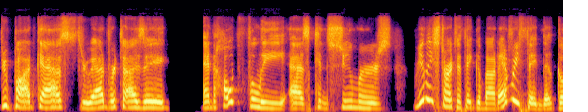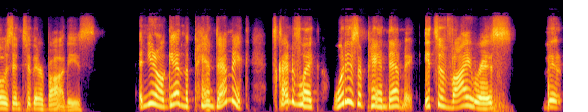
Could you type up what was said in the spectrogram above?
through podcasts, through advertising, and hopefully as consumers really start to think about everything that goes into their bodies and, you know, again, the pandemic, it's kind of like, what is a pandemic? It's a virus that,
